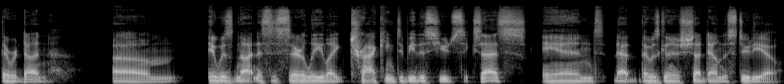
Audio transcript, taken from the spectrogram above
they were done. Um, it was not necessarily like tracking to be this huge success and that that was going to shut down the studio.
